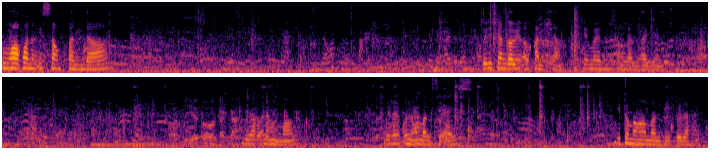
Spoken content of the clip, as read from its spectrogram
kumuha ko ng isang panda. Pwede siyang gawing alkansya kasi mayroon siyang lagayan. Bili ako ng mug. Bilan ko ng mug si Ice. Ito mga mug dito lahat.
